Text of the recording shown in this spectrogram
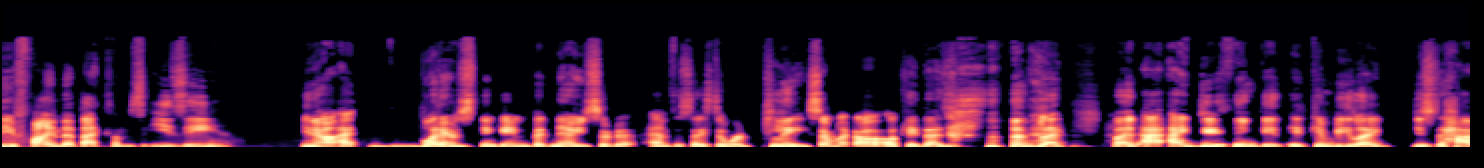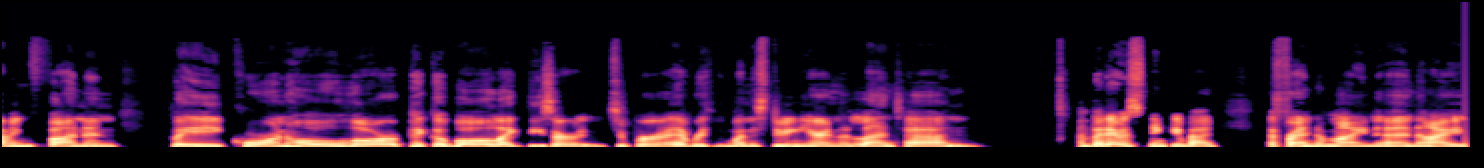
Do you find that that comes easy? You know, I, what I was thinking, but now you sort of emphasize the word play. So I'm like, oh, okay, that's like, but I, I do think it, it can be like just having fun and play cornhole or pickleball. Like these are super everything when it's doing here in Atlanta. And, and but I was thinking about a friend of mine and I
